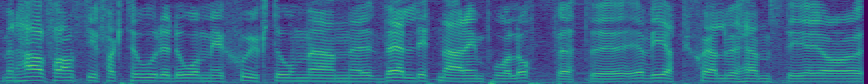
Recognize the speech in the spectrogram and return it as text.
Men här fanns det ju faktorer då med sjukdomen eh, väldigt nära in på loppet. Eh, jag vet själv hur hemskt det är, jag har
